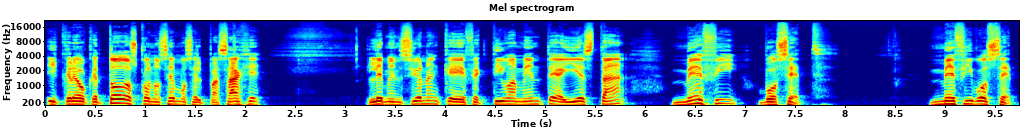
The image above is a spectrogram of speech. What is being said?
Y creo que todos conocemos el pasaje. Le mencionan que efectivamente ahí está Mefi Boset. Mefi Boset.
